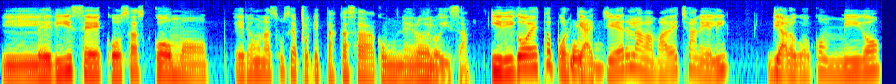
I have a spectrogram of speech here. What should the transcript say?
le dice cosas como eres una sucia porque estás casada con un negro de Loíza. Y digo esto porque ayer la mamá de Chaneli dialogó conmigo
